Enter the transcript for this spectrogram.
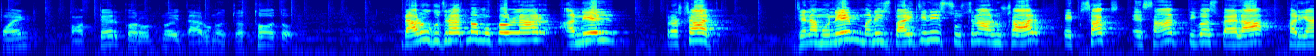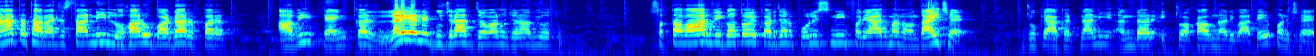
પોઈન્ટ તોતેર કરોડનો એ દારૂનો જથ્થો હતો. દારૂ ગુજરાતમાં મોકલનાર અનિલ પ્રસાદ જેના મુનેમ મનીષભાઈજીની સૂચના અનુસાર એક શખ્સ એ સાત દિવસ પહેલા હરિયાણા તથા રાજસ્થાનની લોહારુ બોર્ડર પર આવી ટેન્કર લઈ અને ગુજરાત જવાનું જણાવ્યું હતું. સત્તાવાર વિગતો એ કરજણ પોલીસની ફરિયાદમાં નોંધાઈ છે. જો કે આ ઘટનાની અંદર એક ચોંકાવનારી વાત એ પણ છે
